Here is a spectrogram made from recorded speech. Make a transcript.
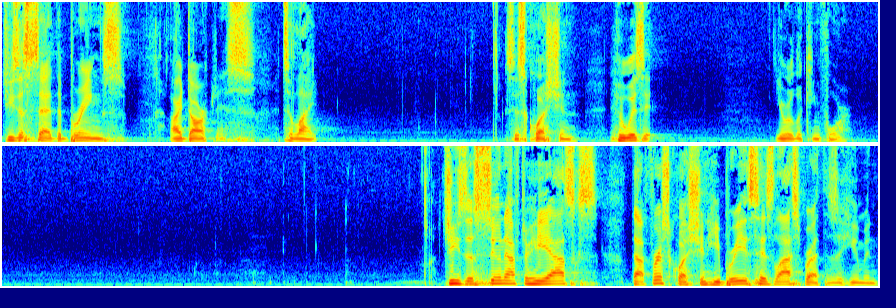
Jesus said that brings our darkness to light. It's this question Who is it you are looking for? Jesus, soon after he asks that first question, he breathes his last breath as a human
